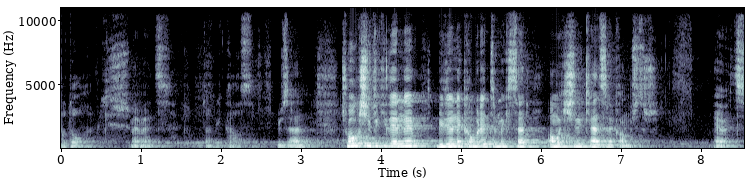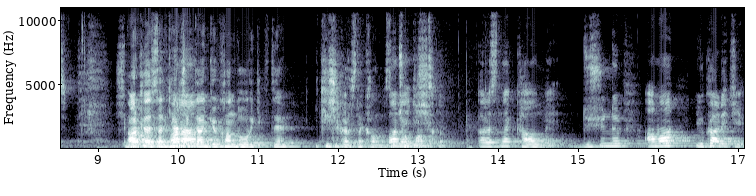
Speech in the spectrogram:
Bu da olabilir. Evet. Tabii kalsın. Güzel. Çoğu kişi fikirlerini birilerine kabul ettirmek ister ama kişinin kendisine kalmıştır. Evet. Şimdi Arkadaşlar bana- gerçekten Gökhan doğru gitti. İki şık arasında kalması Bana çok iki şık- mantıklı. Arasında kalmayı düşündüm ama yukarıdaki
